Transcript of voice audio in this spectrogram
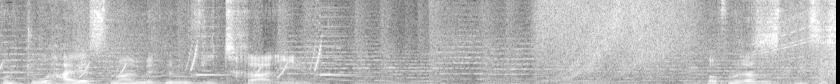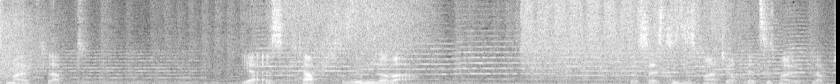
Und du heilst mal mit einem Vitra ihn. Hoffen wir, dass es dieses Mal klappt. Ja, es klappt. Wunderbar. Das heißt, dieses Mal hat ja auch letztes Mal geklappt.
